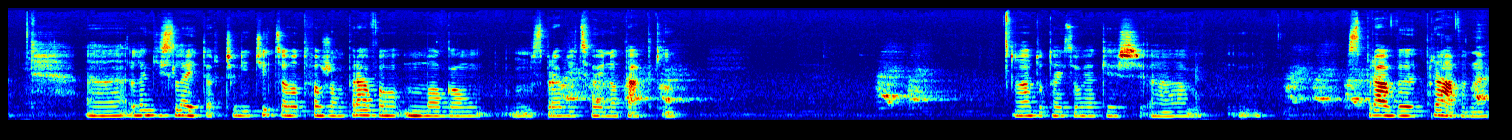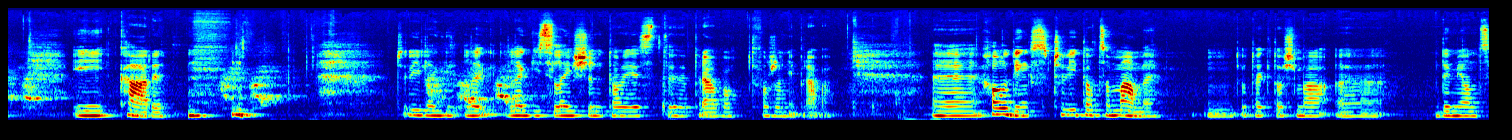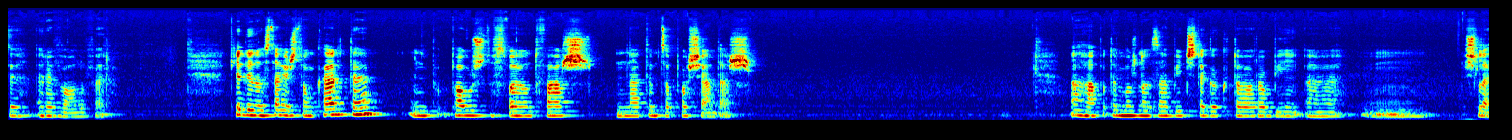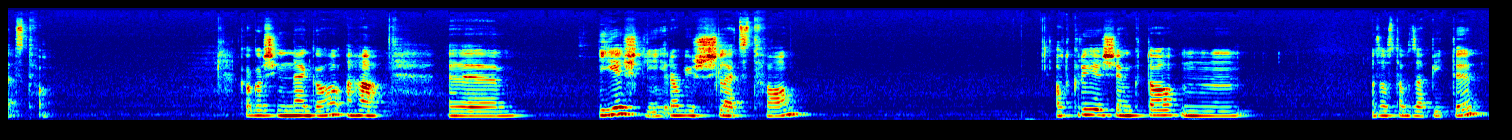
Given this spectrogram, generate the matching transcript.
E, Legislator, czyli ci, co tworzą prawo, mogą mm, sprawdzić swoje notatki. A tutaj są jakieś sprawy prawne i kary. Czyli legi le legislation to jest y, prawo, tworzenie prawa. E, holdings, czyli to, co mamy. Mm, Tutaj ktoś ma e, dymiący rewolwer. Kiedy dostajesz tą kartę, mm, po- połóż swoją twarz na tym, co posiadasz. Aha, potem można zabić tego, kto robi e, mm, śledztwo kogoś innego. Aha. ym, jeśli robisz śledztwo, odkryje się, kto ym, został zabity,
